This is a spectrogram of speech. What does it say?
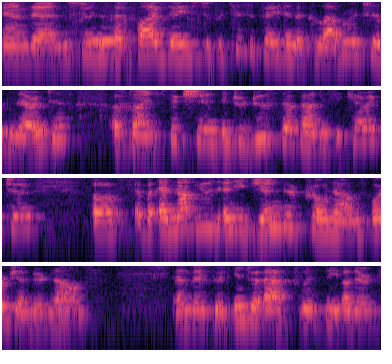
And then the students had five days to participate in a collaborative narrative of science fiction, introduce their fantasy character, uh, and not use any gendered pronouns or gendered nouns. And they could interact with the other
